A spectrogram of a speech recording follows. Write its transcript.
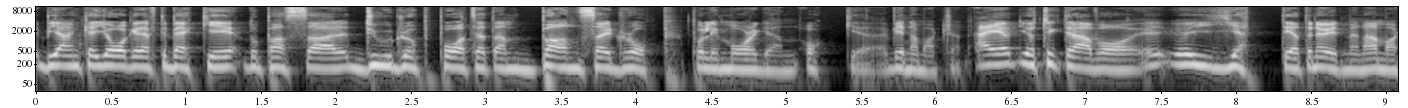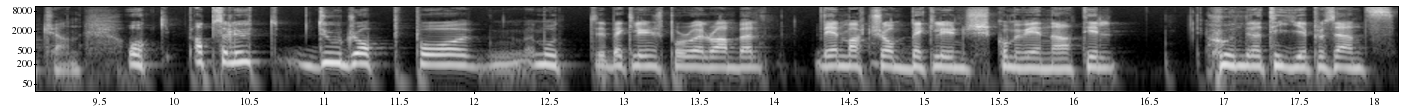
Bianca jagar efter Becky. Då passar Doodrop på att sätta en banzai drop på Lee Morgan och eh, vinna matchen. Nej, jag, jag tyckte det här var... Eh, jag är jätte, jättenöjd med den här matchen. Och absolut, Doodrop på, mot Becky Lynch på Royal Rumble. Det är en match som Becky Lynch kommer vinna till 110 procents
